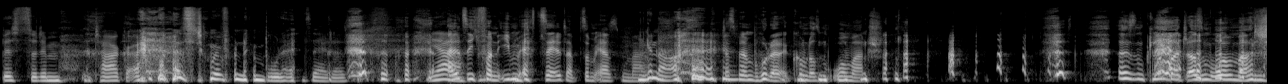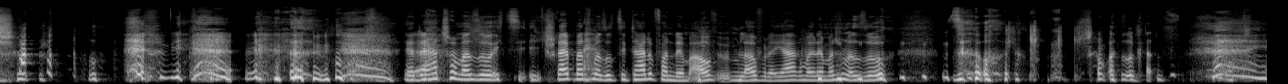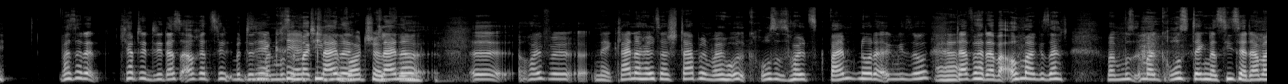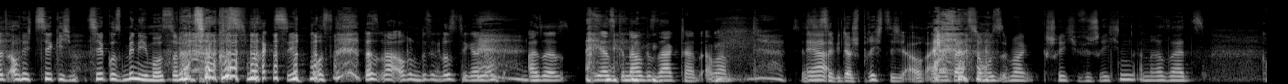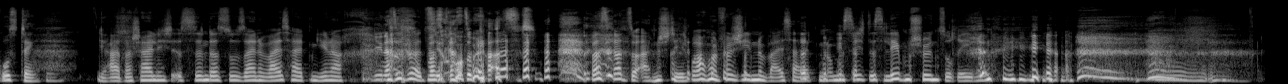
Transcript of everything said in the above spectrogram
Bis zu dem Tag, als du mir von deinem Bruder erzählt hast. Ja, Als ich von ihm erzählt habe zum ersten Mal. genau. Das ist mein Bruder, der kommt aus dem Urmatsch. Das ist ein Klumpatsch aus dem Urmatsch. Ja, der hat schon mal so, ich, ich schreibe manchmal so Zitate von dem auf im Laufe der Jahre, weil der manchmal so, so schon mal so ganz. Was hat er? Ich hatte dir das auch erzählt mit dem, man muss immer kleine, kleine äh, Häufel, äh, nee, kleine Hölzer stapeln, weil großes Holz qualmt nur oder irgendwie so. Ja. Dafür hat er aber auch mal gesagt, man muss immer groß denken, das hieß ja damals auch nicht Zirkus, Zirkus Minimus oder Zirkus Maximus. Das war auch ein bisschen lustiger noch, also wie er es genau gesagt hat, aber das ja widerspricht sich auch. Einerseits, man muss immer Schriche für Schrichen, andererseits groß denken. Ja, wahrscheinlich ist, sind das so seine Weisheiten, je nach, Je nach, Situation. was gerade so passt. was gerade so ansteht. Braucht man verschiedene Weisheiten, um es sich das Leben schön zu reden.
